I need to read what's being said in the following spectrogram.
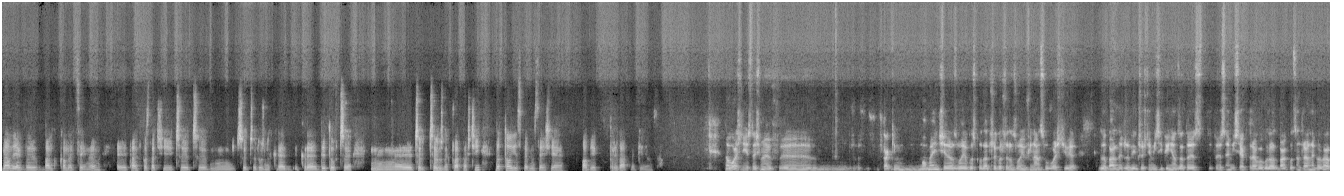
mamy jakby w banku komercyjnym, tak, w postaci czy, czy, mm, czy, czy różnych kre- kredytów, czy, mm, czy, czy różnych płatności, no to jest w pewnym sensie obiekt prywatny pieniądza. No właśnie, jesteśmy w, w takim momencie rozwoju gospodarczego czy rozwoju finansów właściwie globalnych, że większość emisji pieniądza to jest, to jest emisja, która w ogóle od banku centralnego, no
